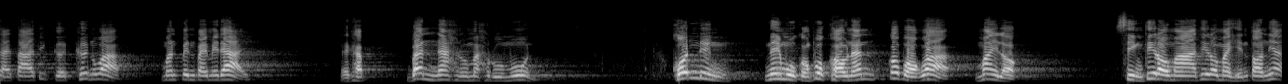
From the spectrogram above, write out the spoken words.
สายตาที่เกิดขึ้นว่ามันเป็นไปไม่ได้นะครับบันนะรุมะฮรูมูนคนหนึ่งในหมู่ของพวกเขานั้นก็บอกว่าไม่หรอกสิ่งที่เรามาที่เรามาเห็นตอนเนี้ย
